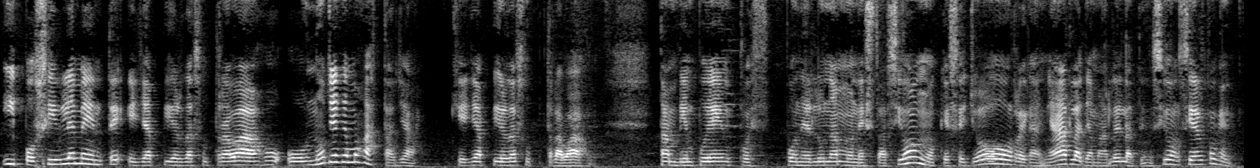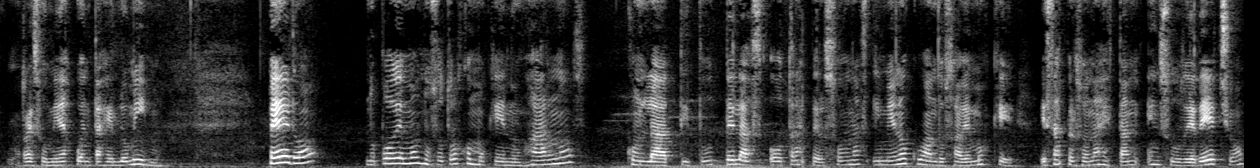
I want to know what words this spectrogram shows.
Y posiblemente ella pierda su trabajo o no lleguemos hasta allá, que ella pierda su trabajo. También pueden pues ponerle una amonestación o qué sé yo, regañarla, llamarle la atención, ¿cierto? Que resumidas cuentas es lo mismo. Pero no podemos nosotros como que enojarnos con la actitud de las otras personas y menos cuando sabemos que esas personas están en su derecho,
